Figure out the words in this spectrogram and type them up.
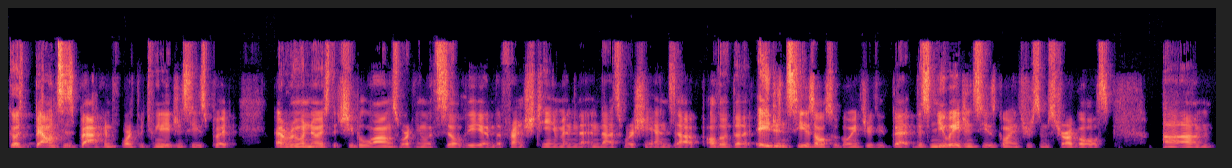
goes bounces back and forth between agencies, but everyone knows that she belongs working with Sylvie and the French team, and and that's where she ends up. Although the agency is also going through that, this new agency is going through some struggles. Um,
